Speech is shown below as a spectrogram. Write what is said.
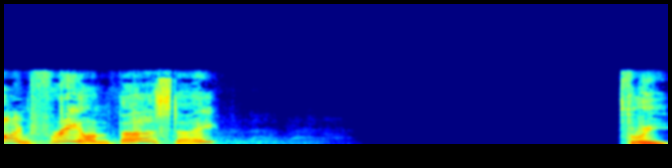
I'm free on Thursday. 3,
